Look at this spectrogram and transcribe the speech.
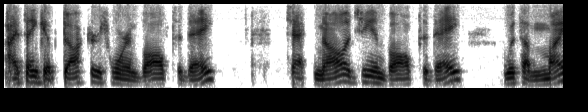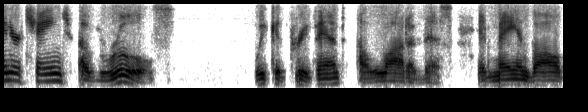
I think if doctors were involved today, technology involved today, with a minor change of rules, we could prevent a lot of this. It may involve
